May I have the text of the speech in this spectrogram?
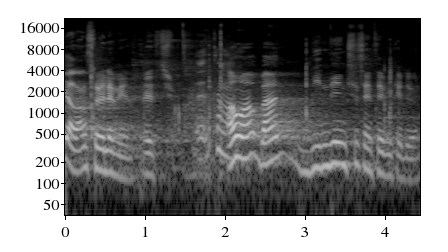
yalan söylemeyin Elif'ciğim. e, tamam. Ama ben bindiğin için seni tebrik ediyorum.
